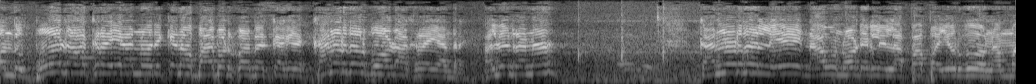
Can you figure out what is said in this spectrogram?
ಒಂದು ಬೋರ್ಡ್ ಆಕ್ರಯ ಅನ್ನೋದಕ್ಕೆ ನಾವು ಬಾಯ್ಬಿಡ್ಕೊಳ್ಬೇಕಾಗಿದೆ ಕನ್ನಡದಲ್ಲಿ ಬೋರ್ಡ್ ಆಕ್ರಯ ಅಂದ್ರೆ. ಅಲ್ವೇನ್ರಣ್ಣ? ಕನ್ನಡದಲ್ಲಿ ನಾವು ನೋಡಿರ್ಲಿಲ್ಲ. ಪಾಪ ಇವ್ರಿಗೂ ನಮ್ಮ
